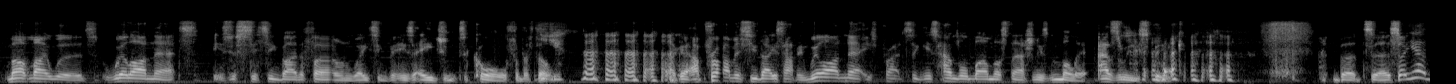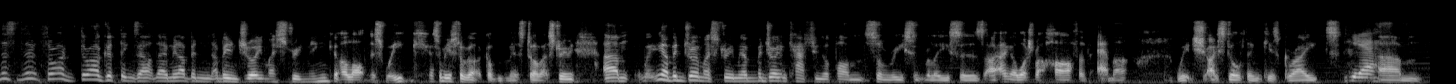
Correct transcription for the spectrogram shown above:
Mark my words, Will Arnett is just sitting by the phone waiting for his agent to call for the film. Okay, I promise you that is happening. Will Arnett is practicing his handlebar mustache and his mullet as we speak. but uh, so yeah, there's, there, there are there are good things out there. I mean, I've been I've been enjoying my streaming a lot this week. So we've still got a couple of minutes to talk about streaming. Um, but, yeah, I've been enjoying my streaming. I've been enjoying catching up on some recent releases. I, I think I watched about half of Emma, which I still think is great. yes. Um,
